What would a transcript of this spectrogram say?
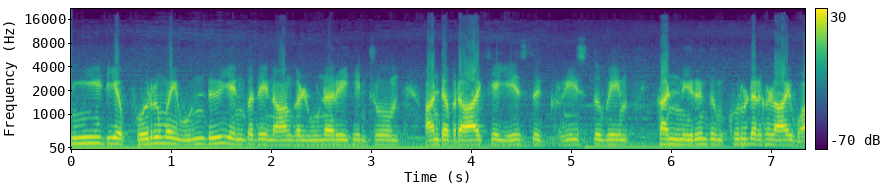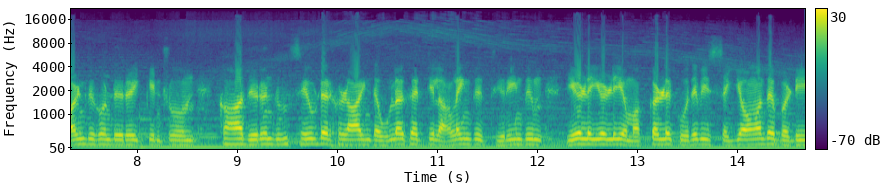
நீடிய பொறுமை உண்டு என்பதை நாங்கள் உணருகின்றோம். ஆண்டவராகிய இயேசு கிறிஸ்துவே கண் இருந்தும் குருடர்களாய் வாழ்ந்து கொண்டிருக்கின்றோம். காதிருந்தும் செவிடர்களாய் இந்த உலகத்தில் அலைந்து திரிந்தும் ஏழை எளிய மக்களுக்கு உதவி செய்யாதபடி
